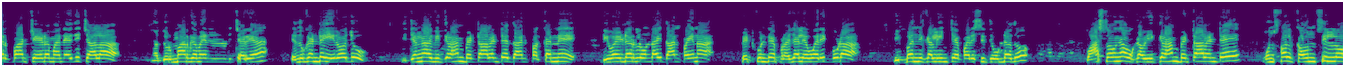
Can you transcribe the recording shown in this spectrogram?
ఏర్పాటు చేయడం అనేది చాలా దుర్మార్గమైనటువంటి చర్య. ఎందుకంటే ఈరోజు నిజంగా విగ్రహం పెట్టాలంటే దాని పక్కనే డివైడర్లు ఉన్నాయి. దానిపైన పెట్టుకుంటే ప్రజలు ఎవరికి కూడా ఇబ్బంది కలిగించే పరిస్థితి ఉండదు. వాస్తవంగా ఒక విగ్రహం పెట్టాలంటే మున్సిపల్ కౌన్సిల్లో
